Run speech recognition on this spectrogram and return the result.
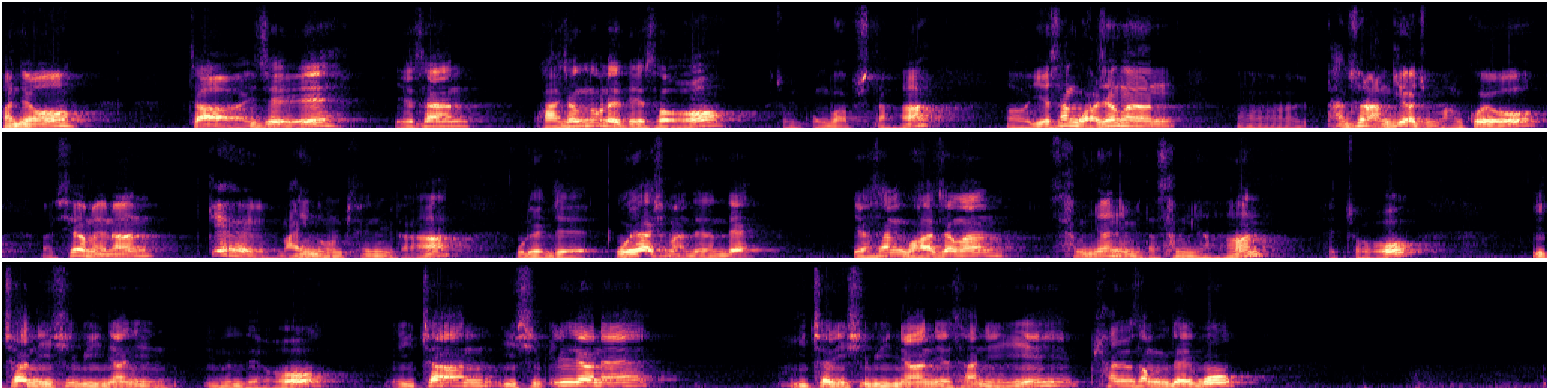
안녕. 자, 이제 예산 과정론에 대해서 좀 공부합시다. 어, 예산 과정은 어, 단순 암기가 좀 많고요. 어, 시험에는 꽤 많이 나오는 편입니다. 우리가 이제 오해하시면 안 되는데 예산 과정은 3년입니다. 3년. 됐죠? 2022년이 있는데요. 2021년에 2022년 예산이 편성되고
